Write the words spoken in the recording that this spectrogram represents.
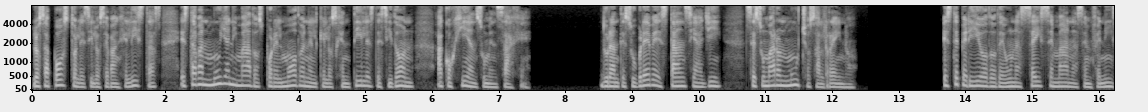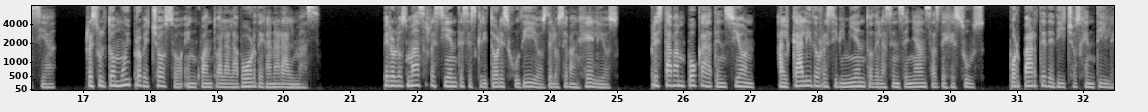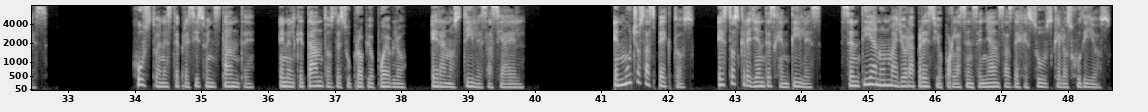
Los apóstoles y los evangelistas estaban muy animados por el modo en el que los gentiles de Sidón acogían su mensaje. Durante su breve estancia allí se sumaron muchos al reino. Este período de unas seis semanas en Fenicia resultó muy provechoso en cuanto a la labor de ganar almas. Pero los más recientes escritores judíos de los Evangelios prestaban poca atención al cálido recibimiento de las enseñanzas de Jesús por parte de dichos gentiles. Justo en este preciso instante en el que tantos de su propio pueblo eran hostiles hacia él. En muchos aspectos, estos creyentes gentiles sentían un mayor aprecio por las enseñanzas de Jesús que los judíos.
